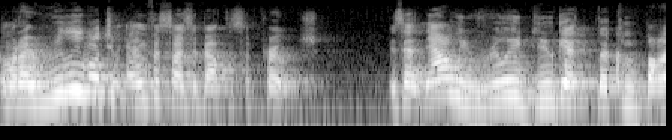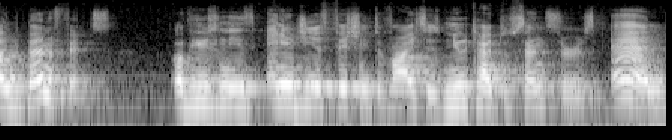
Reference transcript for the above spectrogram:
And what I really want to emphasize about this approach is that now we really do get the combined benefits of using these energy efficient devices, new types of sensors, and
